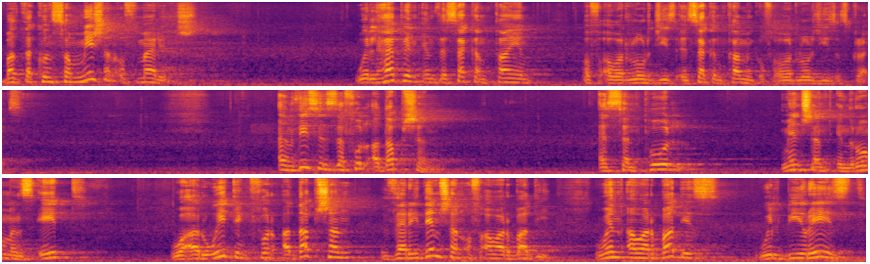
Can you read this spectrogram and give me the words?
But the consummation of marriage will happen in the second time of our Lord Jesus, in second coming of our Lord Jesus Christ. And this is the full adoption, as St. Paul mentioned in Romans 8. We are waiting for adoption, the redemption of our body. When our bodies will be raised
